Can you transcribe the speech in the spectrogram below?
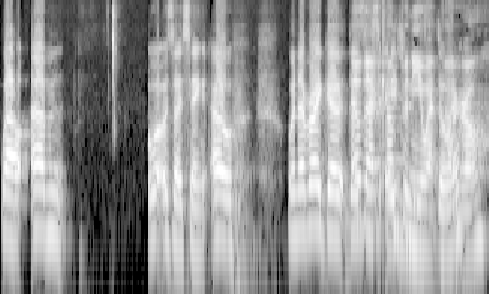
well, um, what was I saying? Oh, whenever I go, oh, there's oh, that this company Asian went store. viral.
